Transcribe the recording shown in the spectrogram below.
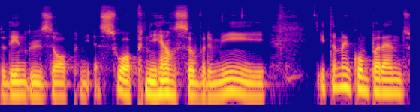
pedindo-lhes a, a, sua opinião sobre mim e, e também comparando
